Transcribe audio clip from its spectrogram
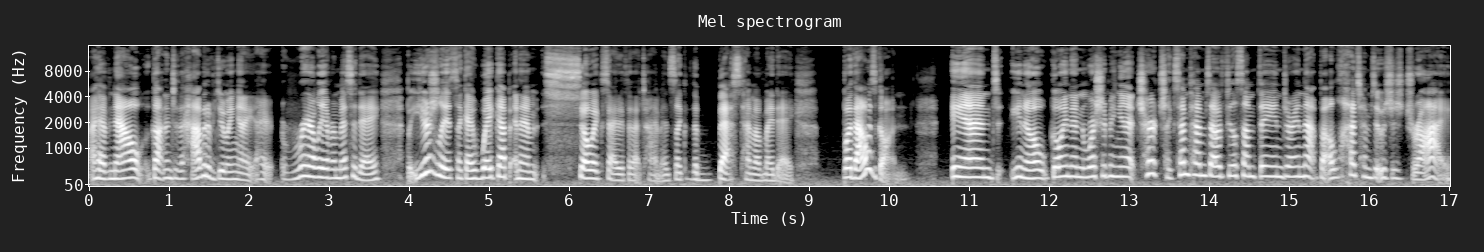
I have now gotten into the habit of doing. I, I rarely ever miss a day, but usually it's like I wake up and I'm so excited for that time. It's like the best time of my day. But that was gone and you know going and worshiping at church like sometimes i would feel something during that but a lot of times it was just dry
